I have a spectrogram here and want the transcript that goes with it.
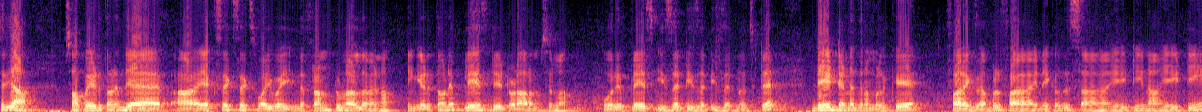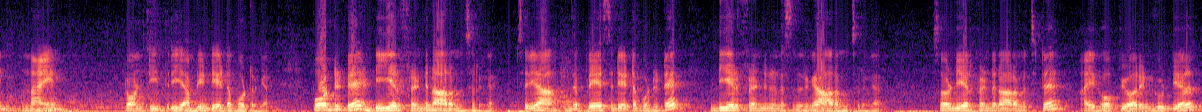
சரியா? அப்போ எடுத்தோடனே இந்த X X X Y Y இந்த ஃப்ரம் டூலாம் எழுத வேணாம். நீங்கள் எடுத்தோடனே பிளேஸ் டேட்டோட ஆரம்பிச்சிடலாம். ஒரு பிளேஸ் இசட் இசட் இசட்னு வச்சுட்டு டேட் என்னது நம்மளுக்கு? ஃபார் எக்ஸாம்பிள் இன்னைக்கு வந்து ச எயிட்டீனா எயிட்டீன் நைன் டுவெண்ட்டி த்ரீ அப்படின்னு டேட்டை போட்டிருங்க. போட்டுட்டு டியர் ஃப்ரெண்டுன்னு ஆரம்பிச்சிருங்க. சரியா? இந்த பிளேஸ் டேட்டை போட்டுட்டு டியர் ஃப்ரெண்டுன்னு என்ன செஞ்சுருங்க? ஆரம்பிச்சிருங்க. ஸோ டியர் ஃப்ரெண்டுன்னு ஆரம்பிச்சுட்டு I hope you are in good health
